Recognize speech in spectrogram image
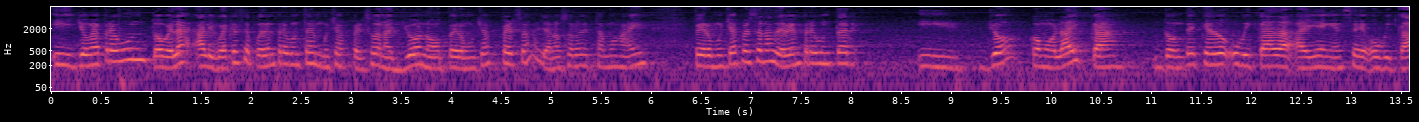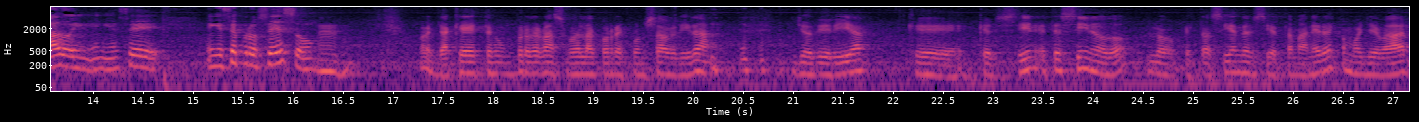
y yo me pregunto, ¿verdad? Al igual que se pueden preguntar muchas personas, yo no, pero muchas personas, ya nosotros estamos ahí, pero muchas personas deben preguntar, y yo como laica, ¿dónde quedo ubicada ahí en ese, ubicado en, en ese en ese proceso. Bueno, ya que este es un programa sobre la corresponsabilidad, yo diría que, que el, este sínodo lo que está haciendo en cierta manera es como llevar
